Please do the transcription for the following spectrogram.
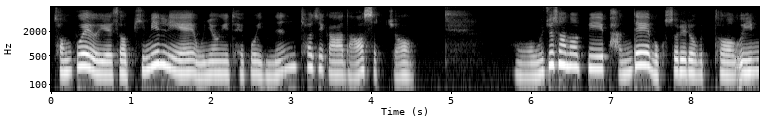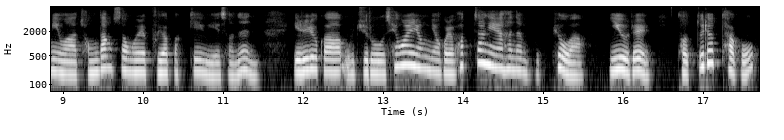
정부에 의해서 비밀리에 운영이 되고 있는 처지가 나왔었죠. 어, 우주산업이 반대의 목소리로부터 의미와 정당성을 부여받기 위해서는 인류가 우주로 생활 영역을 확장해야 하는 목표와 이유를 더 뚜렷하고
